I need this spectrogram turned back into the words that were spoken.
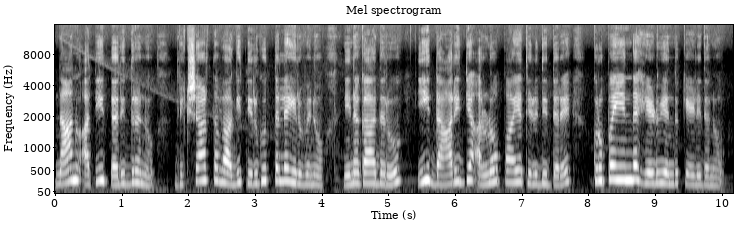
ನಾನು ಅತಿ ದರಿದ್ರನು, ಭಿಕ್ಷಾರ್ಥವಾಗಿ ತಿರುಗುತ್ತಲೇ ಇರುವೆನು. ನಿನಗಾದರೂ ಈ ದಾರಿದ್ರ್ಯ ಅರುಣೋಪಾಯ ತಿಳಿದಿದ್ದರೆ ಕೃಪೆಯಿಂದ ಹೇಳು ಎಂದು ಕೇಳಿದನು.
